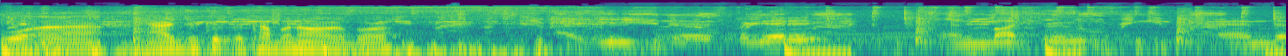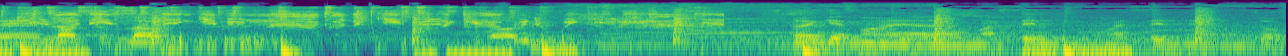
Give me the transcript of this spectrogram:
What? Uh, how'd you cook the carbonara, bro? I used uh, spaghetti and mushrooms and uh, lots of love. Love. Don't get my uh, my thin my thin hair on top.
